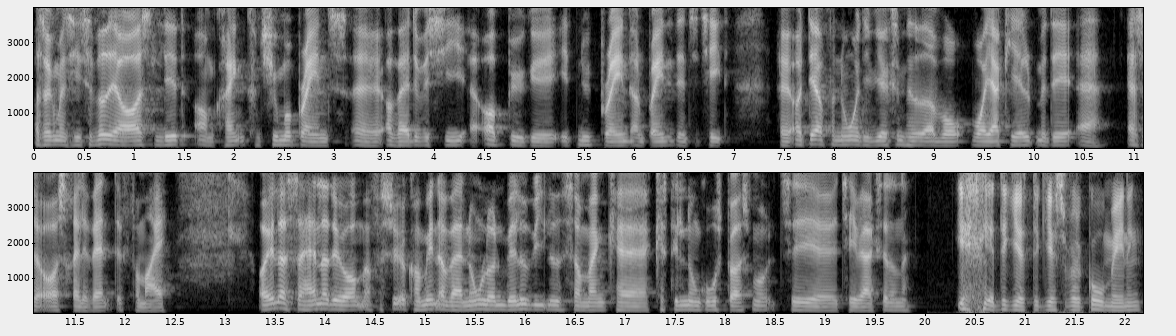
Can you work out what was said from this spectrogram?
Og så kan man sige, så ved jeg også lidt omkring consumer brands, øh, og hvad det vil sige at opbygge et nyt brand og en brandidentitet. Øh, og derfor nogle af de virksomheder, hvor, hvor jeg kan hjælpe med det, er altså også relevante for mig. Og ellers så handler det jo om at forsøge at komme ind og være nogenlunde veludvilet, så man kan, kan stille nogle gode spørgsmål til, øh, til iværksætterne. Ja, det giver, det giver selvfølgelig god mening.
